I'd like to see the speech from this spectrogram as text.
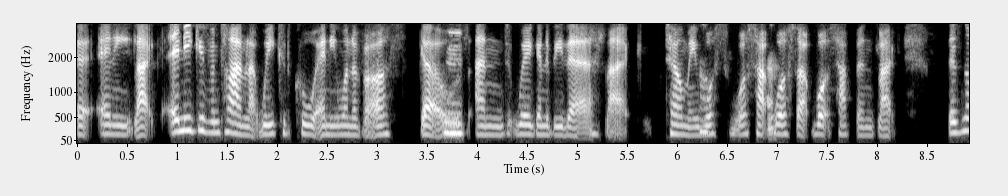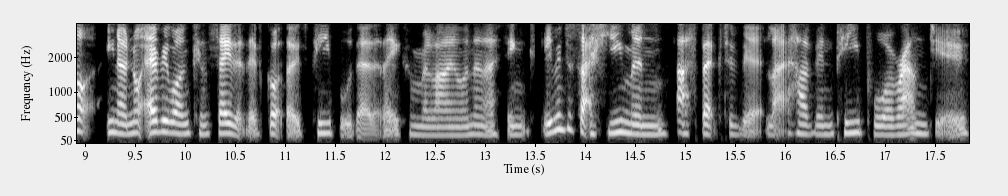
at any like any given time like we could call any one of us mm. girls mm. and we're going to be there like tell me oh. what's what's ha- what's up what's happened like there's not you know not everyone can say that they've got those people there that they can rely on and i think even just that human aspect of it like having people around you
